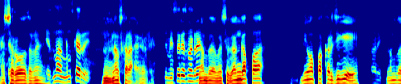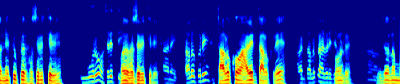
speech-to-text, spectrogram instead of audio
ಹೆಸರು ಅದನ್ನ ಯಜಮಾನ್ ನಮಸ್ಕಾರ ರೀ. ಹ್ಮ್, ನಮಸ್ಕಾರ ಹೇಳ್ರಿ. ನಿಮ್ಮ ಹೆಸರು ಯಜಮಾನ್ರಿ? ನಮ್ದು ಹೆಸರು ಗಂಗಪ್ಪ. ಭೀಮಪ್ಪ ಕರ್ಜಿಗಿ. ಹಾ ರೀ. ನಮ್ದು ನೆಟಿವ್ ಪ್ಲೇಸ್ ಹೊಸರಿತ್ತೀರಿ ಮೂರು ಹೊಸರಿತ್ತಿ? ಹಾ ರೀ. ತಾಲೂಕು ರೀ? ತಾಲೂಕು ಹಾವೇರಿ ತಾಲೂಕು ರೀ. ಹಾವೇರಿ ತಾಲೂಕು ಹಾವೇರಿ ಹ್ಞೂ ಜಿಲ್ಲಾ ಹಾ. ಇದು ನಮ್ಮ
